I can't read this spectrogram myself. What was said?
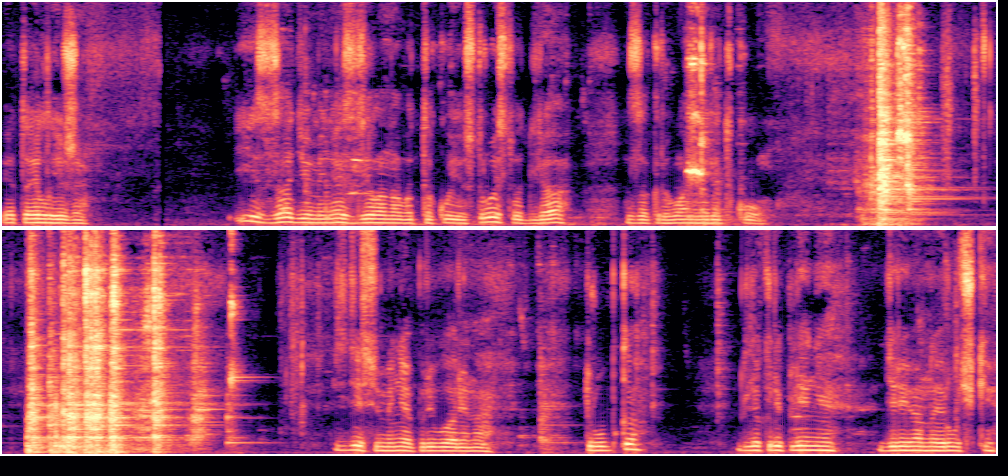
этой лыжи. И сзади у меня сделано вот такое устройство для закрывания рядков. Здесь у меня приварена трубка для крепления деревянной ручки.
